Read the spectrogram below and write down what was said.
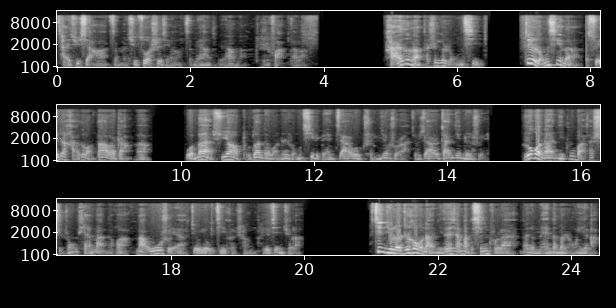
才去想啊，怎么去做事情，怎么样怎么样的，这是反的了。孩子呢，他是一个容器，这个容器呢，随着孩子往大了长啊，我们需要不断的往这容器里边加入纯净水啊，就是加入干净的水。如果呢，你不把它始终填满的话，那污水啊就有机可乘，它就进去了。进去了之后呢，你再想把它清出来，那就没那么容易了，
